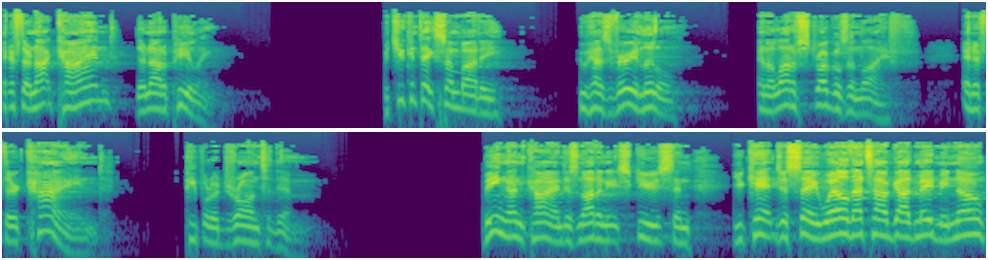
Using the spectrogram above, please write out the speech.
And if they're not kind, they're not appealing. But you can take somebody who has very little and a lot of struggles in life. And if they're kind, people are drawn to them. Being unkind is not an excuse, and you can't just say, well, that's how God made me. No,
